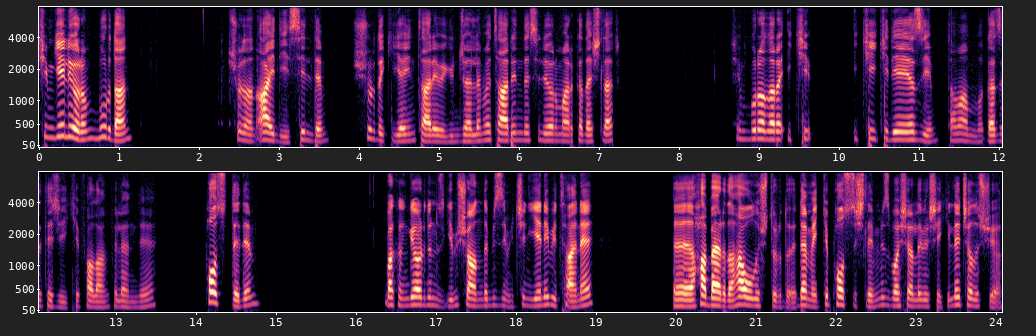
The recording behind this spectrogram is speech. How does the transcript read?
Şimdi geliyorum buradan şuradan ID'yi sildim. Şuradaki yayın tarihi ve güncelleme tarihini de siliyorum arkadaşlar. Şimdi buralara 2 2 2 diye yazayım. Tamam mı? Gazeteci 2 falan filan diye. Post dedim. Bakın gördüğünüz gibi şu anda bizim için yeni bir tane e, haber daha oluşturdu. Demek ki post işlemimiz başarılı bir şekilde çalışıyor.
